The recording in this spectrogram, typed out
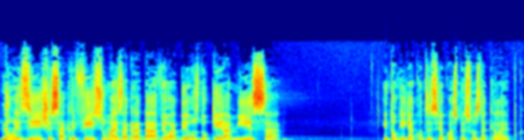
Não existe sacrifício mais agradável a Deus do que a missa. Então o que, que acontecia com as pessoas daquela época?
